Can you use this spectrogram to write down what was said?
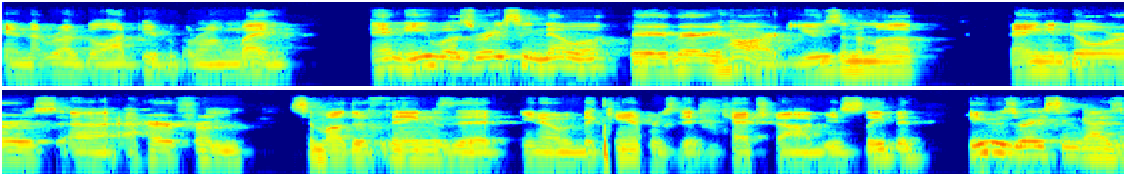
and that rubbed a lot of people the wrong way. And he was racing Noah very, very hard, using him up, banging doors. Uh, I heard from some other things that you know the cameras didn't catch it, obviously, but he was racing guys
